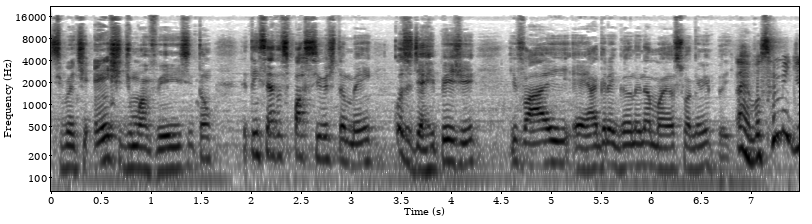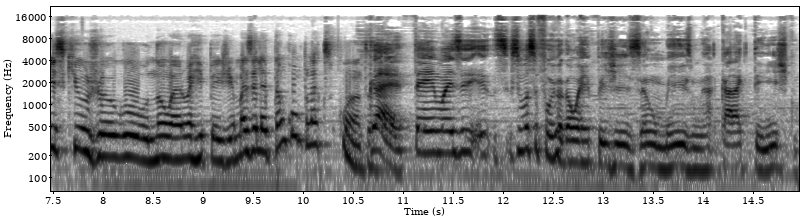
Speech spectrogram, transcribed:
simplesmente enche de uma vez. Então, você tem certas passivas também, coisa de RPG, que vai é, agregando ainda mais a sua gameplay. É, você me disse que o jogo não era um RPG, mas ele é tão complexo quanto. É, tem, mas se você for jogar um RPGzão mesmo, característico,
